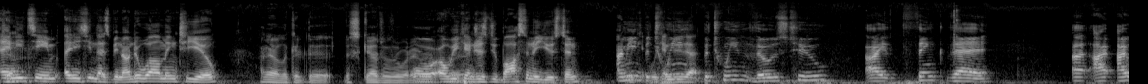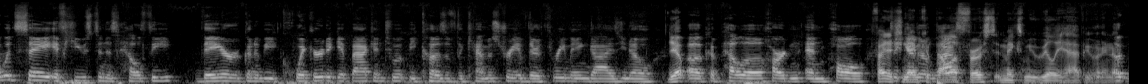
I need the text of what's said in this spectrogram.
Any team? Any team that's been underwhelming to you, I gotta look at the, the schedules or whatever. or, or we can just do Boston or Houston? I We mean, we can do between that. between those two, I think that I, I I would say if Houston is healthy, they are going to be quicker to get back into it because of the chemistry of their three main guys. You know, Yep. uh, Capela, Harden, and Paul. If I had to name together Capela last- first, it makes me really happy right now. Uh,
